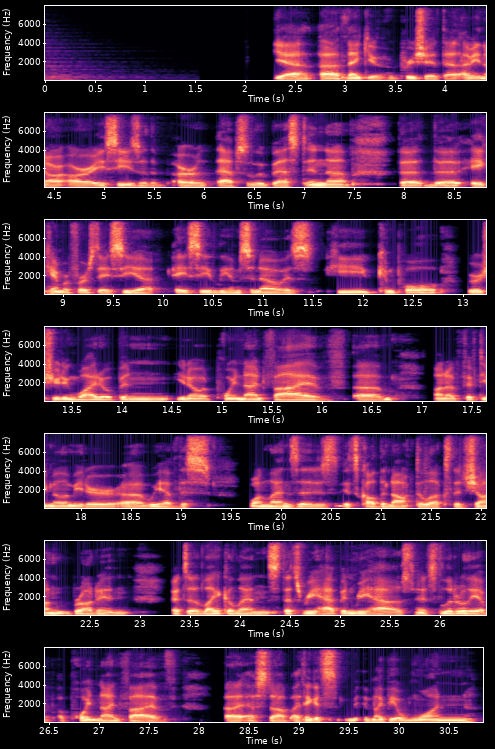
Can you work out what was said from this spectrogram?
Yeah, uh, thank you. Appreciate that. I mean, our, our ACs are the are absolute best. And uh, the the A camera first AC uh, AC Liam Sano is he can pull. We were shooting wide open, you know, at 0.95 um, on a 50 millimeter. Uh, we have this one lens that is it's called the Noctilux that Sean brought in. It's a Leica lens that's rehab been rehoused, and it's literally a, a 0.95 uh, f stop. I think it's it might be a one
